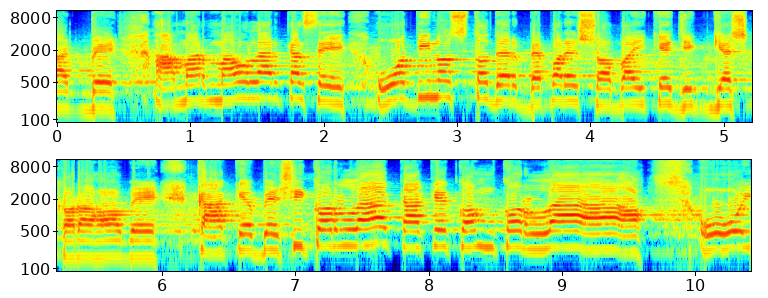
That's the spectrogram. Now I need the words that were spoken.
লাগবে। আমার মাওলার কাছে অধীনস্থদের ব্যাপারে সবাইকে জিজ্ঞেস করা হবে। কাকে বেশি করলা, কাকে কম করলা? ওই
